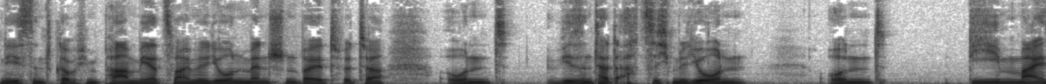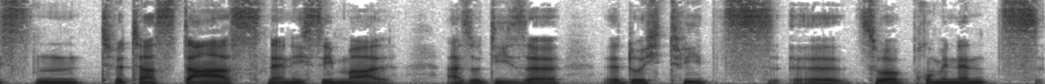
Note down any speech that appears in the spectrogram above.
nee, es sind glaube ich ein paar mehr, zwei Millionen Menschen bei Twitter und wir sind halt 80 Millionen. Und die meisten Twitter-Stars nenne ich sie mal, also diese äh, durch Tweets äh, zur Prominenz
